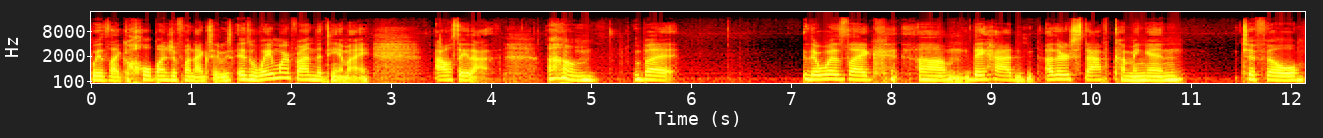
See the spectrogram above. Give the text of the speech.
with like a whole bunch of fun activities. It's way more fun than TMI. I'll say that. Um, but there was like um, they had other staff coming in to fill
